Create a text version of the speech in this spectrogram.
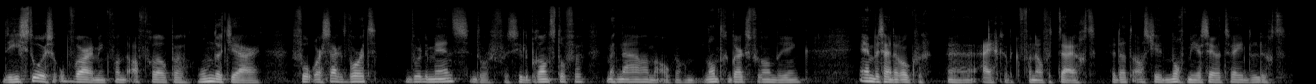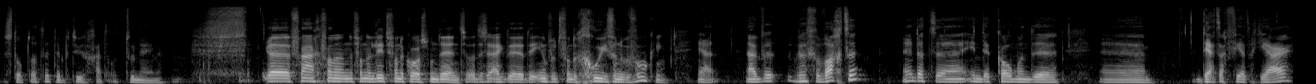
de historische opwarming van de afgelopen 100 jaar veroorzaakt wordt door de mens, door fossiele brandstoffen met name, maar ook nog een landgebruiksverandering. En we zijn er ook uh, eigenlijk van overtuigd dat als je nog meer CO2 in de lucht stopt, dat de temperatuur gaat toenemen. Uh, vraag van een, van een lid van de correspondent. Wat is eigenlijk de, de invloed van de groei van de bevolking? Ja, nou, we, we verwachten hè, dat uh, in de komende 30, 40 jaar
